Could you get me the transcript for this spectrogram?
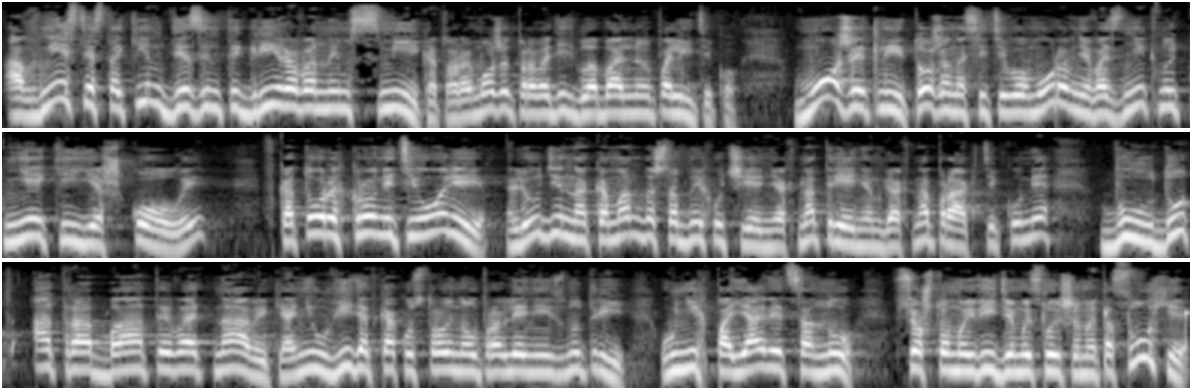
а вместе с таким дезинтегрированным СМИ, которое может проводить глобальную политику, может ли тоже на сетевом уровне возникнуть некие школы, в которых, кроме теории, люди на командно-штабных учениях, на тренингах, на практикуме будут отрабатывать навыки. Они увидят, как устроено управление изнутри. У них появится, ну, все, что мы видим и слышим, это слухи,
